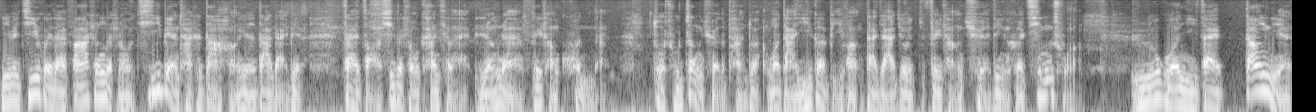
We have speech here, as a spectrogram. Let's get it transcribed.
因为机会在发生的时候，即便它是大行业的大改变，在早期的时候看起来仍然非常困难，做出正确的判断。我打一个比方，大家就非常确定和清楚了。如果你在当年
